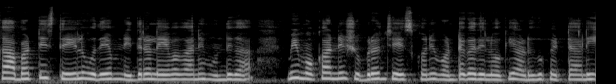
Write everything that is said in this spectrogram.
కాబట్టి స్త్రీలు ఉదయం నిద్ర లేవగానే ముందుగా మీ ముఖాన్ని శుభ్రం చేసుకొని వంటగదిలోకి అడుగు పెట్టాలి.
